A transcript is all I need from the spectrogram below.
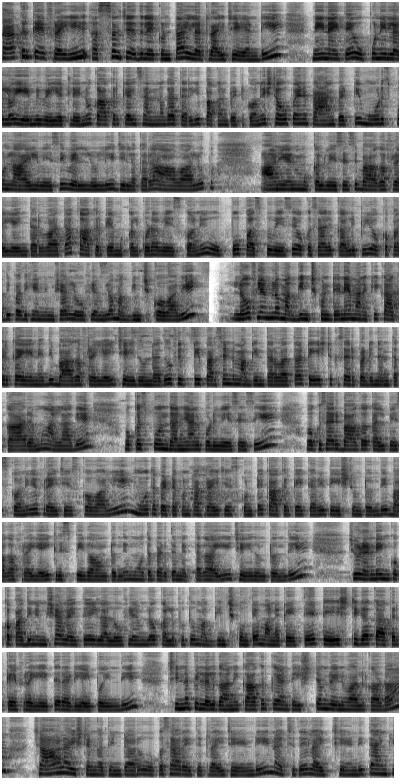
కాకరకాయ ఫ్రై అస్సలు చేదు లేకుండా ఇలా ట్రై చేయండి. నేనైతే ఉప్పు నీళ్ళల్లో ఏమి వేయట్లేను. కాకరకాయలు సన్నగా తరిగి పక్కన పెట్టుకొని స్టవ్ పైన ప్యాన్ పెట్టి మూడు స్పూన్ల ఆయిల్ వేసి వెల్లుల్లి జీలకర్ర ఆవాలు ఆనియన్ ముక్కలు వేసేసి బాగా ఫ్రై అయిన తర్వాత కాకరకాయ ముక్కలు కూడా వేసుకొని ఉప్పు పసుపు వేసి ఒకసారి కలిపి ఒక పది పదిహేను నిమిషాలు లో ఫ్లేమ్లో మగ్గించుకోవాలి. లో ఫ్లేమ్లో మగ్గించుకుంటేనే మనకి కాకరకాయ అనేది బాగా ఫ్రై అయ్యి చేదు ఉండదు. ఫిఫ్టీ పర్సెంట్ మగ్గిన తర్వాత టేస్ట్కి సరిపడినంత కారము అలాగే ఒక స్పూన్ ధనియాల పొడి వేసేసి ఒకసారి బాగా కలిపేసుకొని ఫ్రై చేసుకోవాలి. మూత పెట్టకుండా ఫ్రై చేసుకుంటే కాకరకాయ కర్రీ టేస్ట్ ఉంటుంది బాగా ఫ్రై అయ్యి క్రిస్పీగా ఉంటుంది. మూత పెడితే మెత్తగా అయ్యి చేదు ఉంటుంది. చూడండి ఇంకొక పది నిమిషాలు అయితే ఇలా లో ఫ్లేమ్లో కలుపుతూ మగ్గించుకుంటే మనకైతే టేస్టీగా కాకరకాయ ఫ్రై అయితే రెడీ అయిపోయింది. చిన్నపిల్లలు కానీ కాకరకాయ అంటే ఇష్టం లేని వాళ్ళు కూడా చాలా ఇష్టంగా తింటారు. ఒకసారి అయితే ట్రై చేయండి. నచ్చితే లైక్ చేయండి. థ్యాంక్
